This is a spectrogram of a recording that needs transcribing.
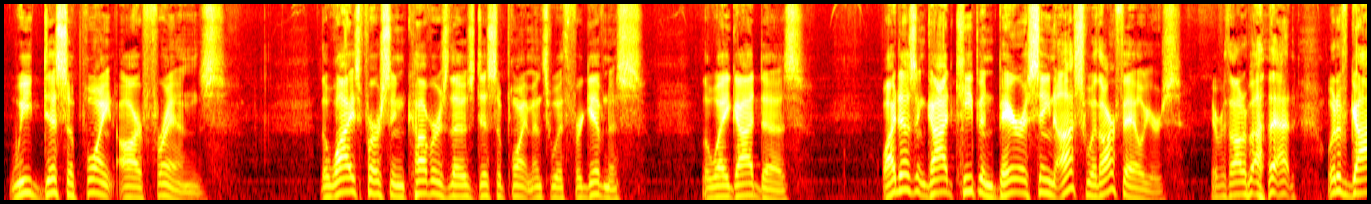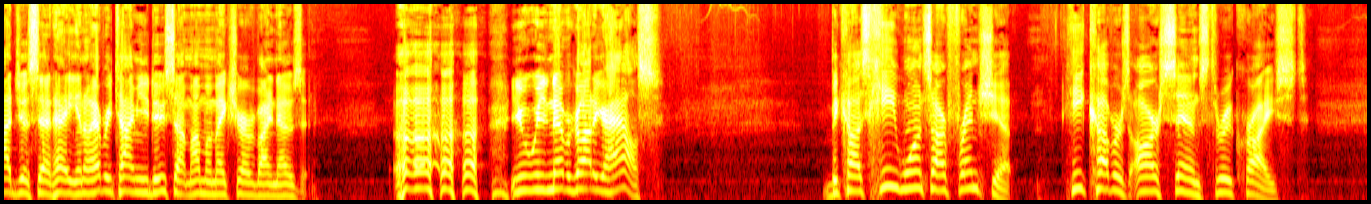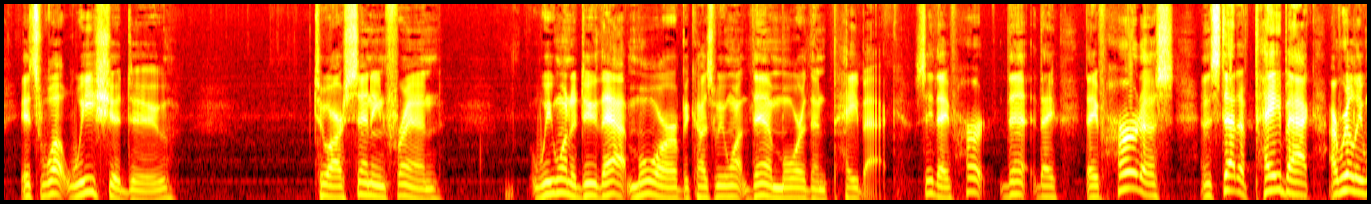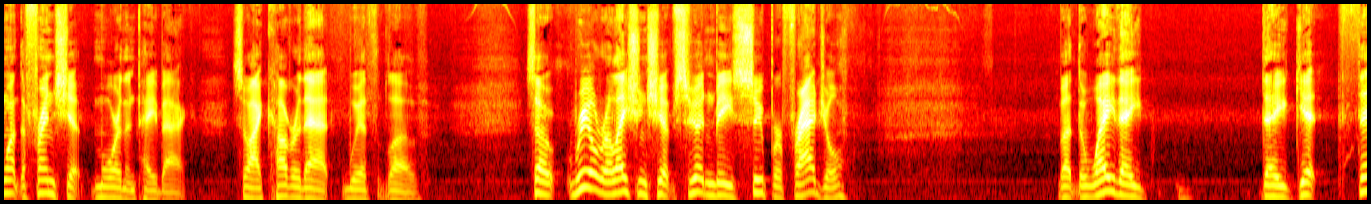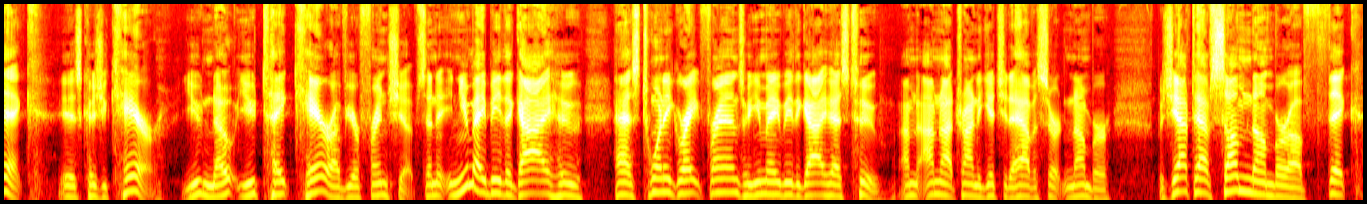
we disappoint our friends. The wise person covers those disappointments with forgiveness, the way God does. Why doesn't God keep embarrassing us with our failures? You ever thought about that? What if God just said, hey, you know, every time you do something, I'm going to make sure everybody knows it? you, we never go out of your house. Because He wants our friendship, He covers our sins through Christ. It's what we should do to our sinning friend. We want to do that more because we want them more than payback. See, they've hurt they they've hurt us, and instead of payback, I really want the friendship more than payback. So I cover that with love. So, real relationships shouldn't be super fragile, but the way they they get thick is because you care. You know, you take care of your friendships. And, and you may be the guy who has 20 great friends, or you may be the guy who has two. I'm, I'm not trying to get you to have a certain number, but you have to have some number of thick,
